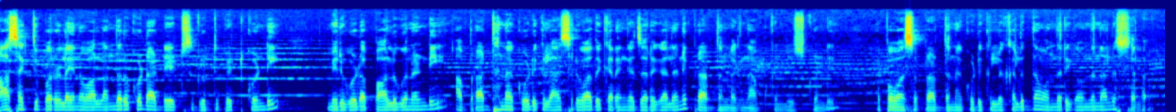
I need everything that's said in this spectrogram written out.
ఆసక్తి పరులైన వాళ్ళందరూ కూడా ఆ డేట్స్ గుర్తుపెట్టుకోండి. మీరు కూడా పాల్గొనండి. ఆ ప్రార్థనా కోడికలు ఆశీర్వాదకరంగా జరగాలని ప్రార్థనలో జ్ఞాపకం చేసుకోండి. ఉపవాస ప్రార్థనా కోడికల్లో కలుద్దాం. అందరికీ వందనాలు. సెలవు.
